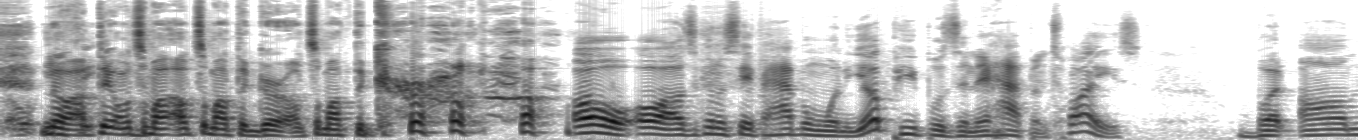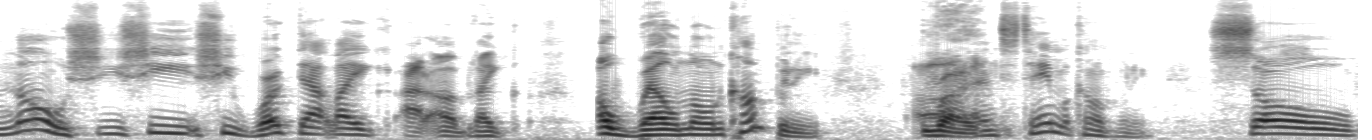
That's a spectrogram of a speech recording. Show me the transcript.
uh, No, I it- think I'm talking about, I'm talking about the girl. I'm talking about the girl. Oh, oh, I was gonna say if it happened one of your people's, then it happened twice. But um, no, she she she worked at like like a well known company, uh, Right. Entertainment company. So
